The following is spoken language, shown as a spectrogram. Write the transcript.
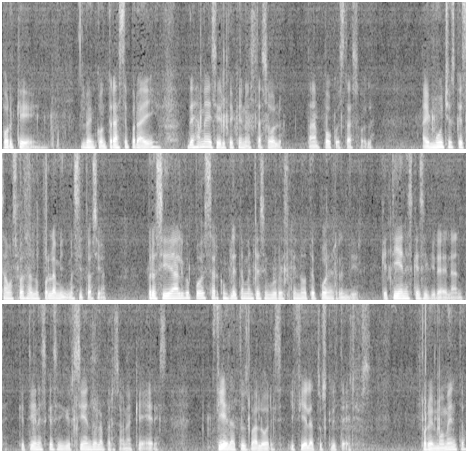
porque lo encontraste por ahí, déjame decirte que no estás solo, tampoco estás sola. Hay muchos que estamos pasando por la misma situación. Pero si de algo puedo estar completamente seguro es que no te puedes rendir, que tienes que seguir adelante, que tienes que seguir siendo la persona que eres, fiel a tus valores y fiel a tus criterios. Por el momento,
